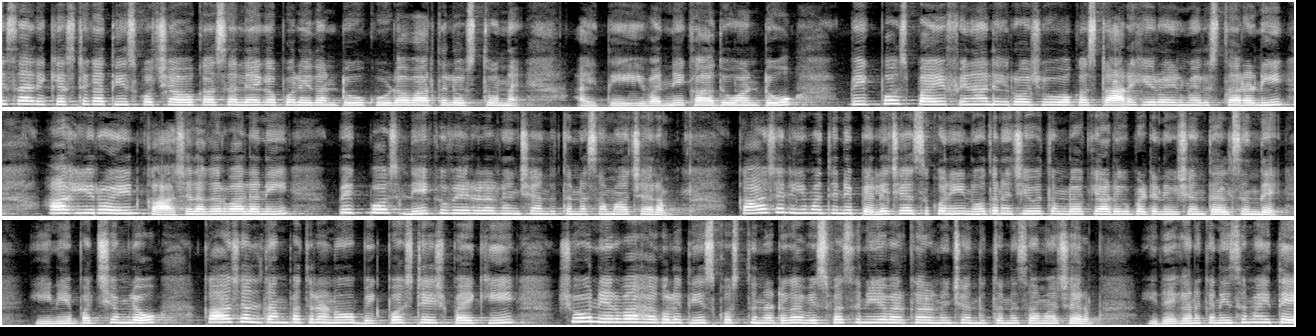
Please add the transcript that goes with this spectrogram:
ఈసారి గెస్ట్గా తీసుకొచ్చే అవకాశాలు లేకపోలేదంటూ కూడా వార్తలు వస్తున్నాయి. అయితే ఇవన్నీ కాదు అంటూ బిగ్ బాస్ పై ఫినాల్ రోజు ఒక స్టార్ హీరోయిన్ మెరుస్తారని ఆ హీరోయిన్ కాజల్ అగర్వాల్ అని బిగ్ బాస్ లీక్ వేరుల నుంచి అందుతున్న సమాచారం. కాజల్ ఈ మధ్యనే పెళ్ళి చేసుకుని నూతన జీవితంలోకి అడుగుపెట్టిన విషయం తెలిసిందే. ఈ నేపథ్యంలో కాజల్ దంపతులను బిగ్ బాస్ స్టేజ్ పైకి షో నిర్వాహకులు తీసుకొస్తున్నట్టుగా విశ్వసనీయ వర్గాల నుంచి అందుతున్న సమాచారం. ఇదే గనక నిజమైతే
